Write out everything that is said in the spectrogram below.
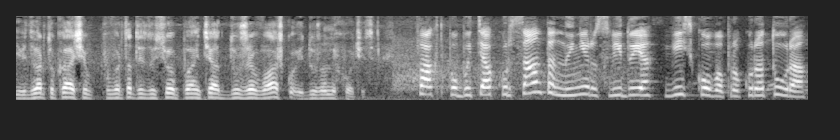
І відверто кажучи, повертатись до цього поняття дуже важко і дуже не хочеться. Факт побиття курсанта нині розслідує військова прокуратура.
